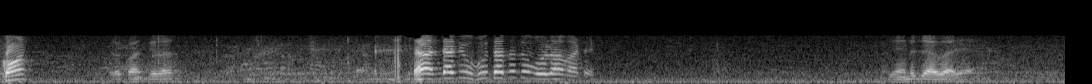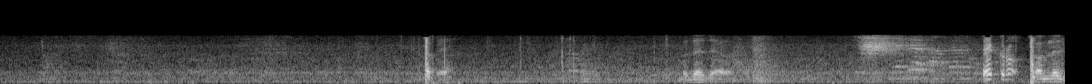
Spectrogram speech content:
કોણ? પાંચ પેલા અંદાજે ઉભું થતું હતું બોલવા માટે. એને જવાબ આવ્યા બધા કમલેશ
